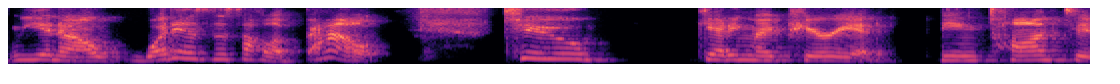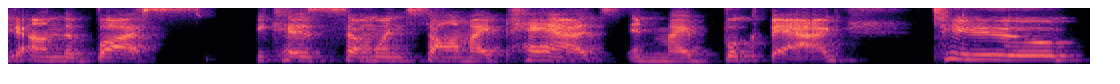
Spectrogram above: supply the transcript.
you know, what is this all about? To getting my period, being taunted on the bus because someone saw my pads in my book bag, to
